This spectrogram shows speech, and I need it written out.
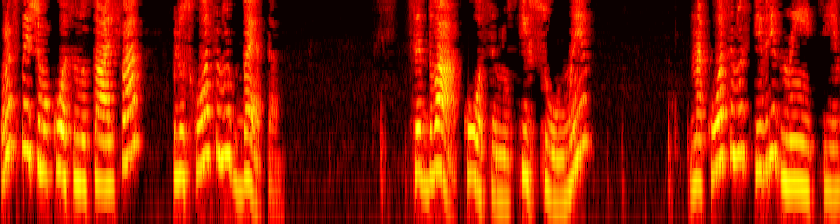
Розпишемо косинус альфа плюс косинус бета. Це 2 косинус півсуми на косинус піврізниці.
